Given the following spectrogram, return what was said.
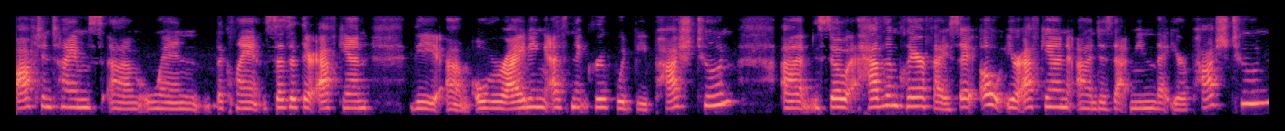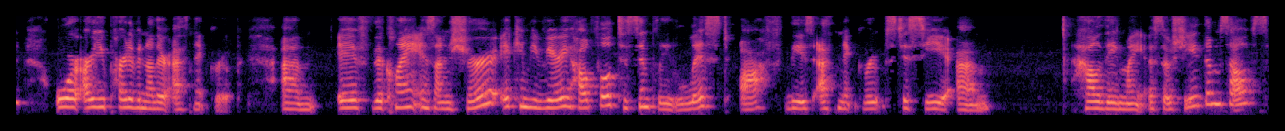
oftentimes um, when the client says that they're Afghan, the um, overriding ethnic group would be Pashtun. Um, so have them clarify, say, oh, you're Afghan. Uh, does that mean that you're Pashtun or are you part of another ethnic group? Um, if the client is unsure, it can be very helpful to simply list off these ethnic groups to see um, how they might associate themselves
